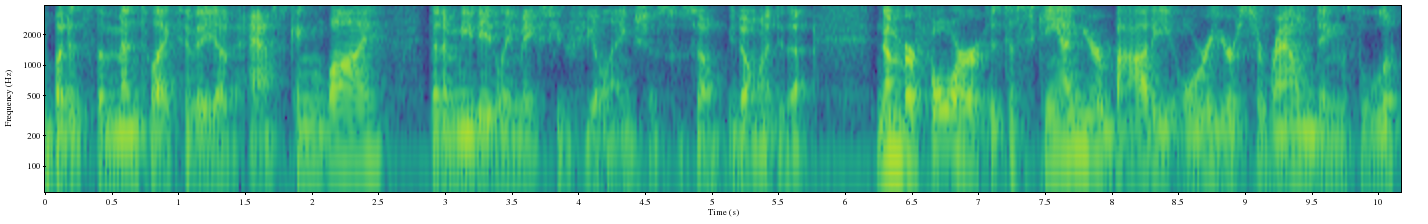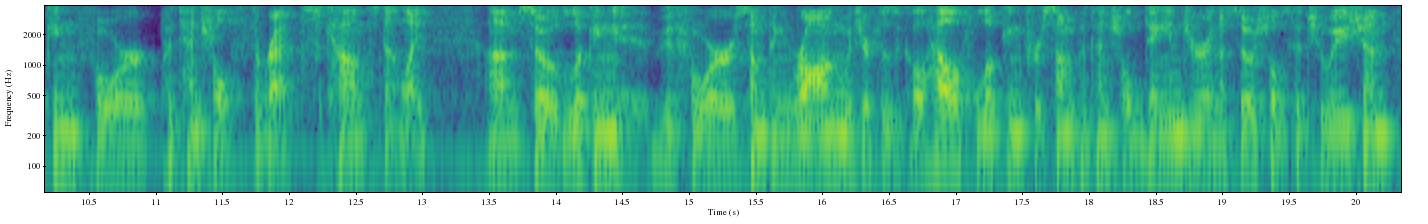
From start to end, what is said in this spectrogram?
But it's the mental activity of asking why that immediately makes you feel anxious. So, you don't want to do that. Number four is to scan your body or your surroundings looking for potential threats constantly. Um, so, looking for something wrong with your physical health, looking for some potential danger in a social situation.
